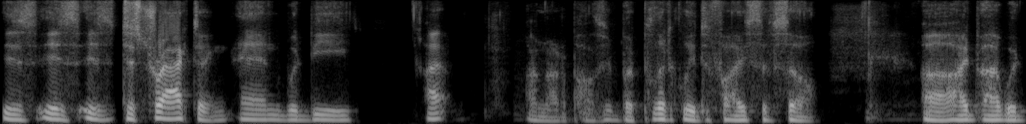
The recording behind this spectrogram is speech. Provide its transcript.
is is is distracting and would be, I, I'm not a positive, but politically divisive. So uh, I I would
